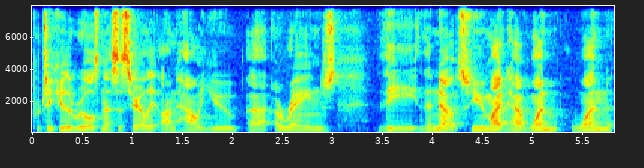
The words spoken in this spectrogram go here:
particular rules necessarily on how you uh, arrange the the notes. So You might have one one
